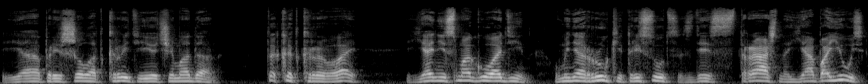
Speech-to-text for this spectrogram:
«Я пришел открыть ее чемодан». «Так открывай. Я не смогу один. У меня руки трясутся. Здесь страшно. Я боюсь».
